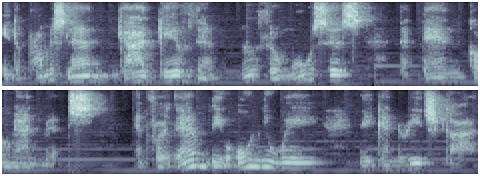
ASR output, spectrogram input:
in the promised land, God gave them through Moses the Ten Commandments. And for them, the only way they can reach God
